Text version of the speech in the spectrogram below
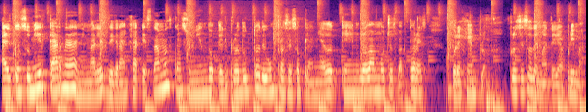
Al consumir carne de animales de granja, estamos consumiendo el producto de un proceso planeado que engloba muchos factores. Por ejemplo, proceso de materia prima,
